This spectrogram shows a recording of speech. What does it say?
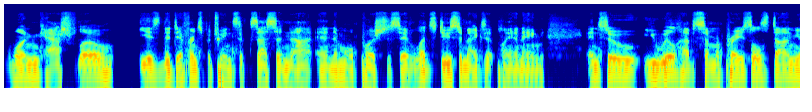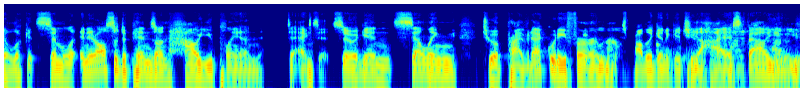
one cash flow is the difference between success and not. And then we'll push to say, let's do some exit planning. And so you will have some appraisals done. You'll look at similar, and it also depends on how you plan to exit. So again, selling to a private equity firm is probably going to get you the highest value.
